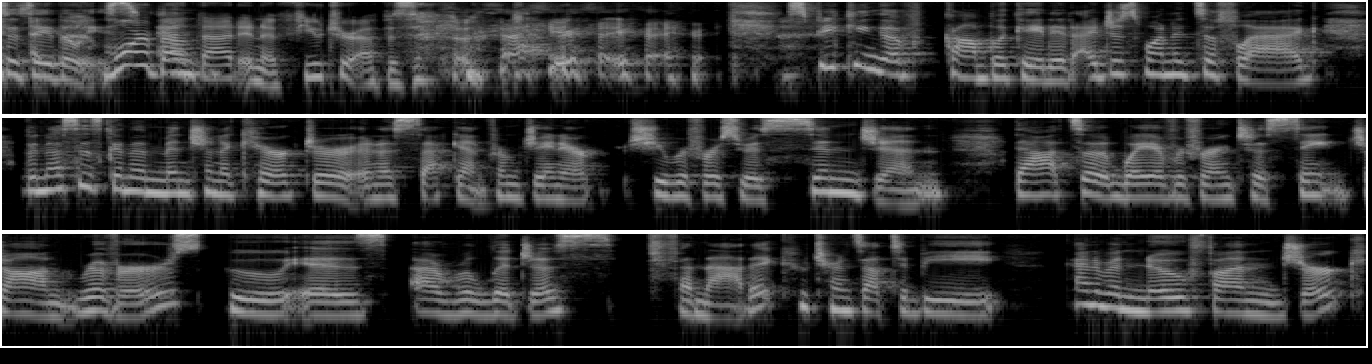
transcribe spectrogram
To say the least. More about and, that in a future episode. right, right, right. Speaking of complicated, I just wanted to flag Vanessa's going to mention a character in a second from Jane Eyre. She refers to as. John. That's a way of referring to St. John Rivers, who is a religious fanatic who turns out to be kind of a no fun jerk.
